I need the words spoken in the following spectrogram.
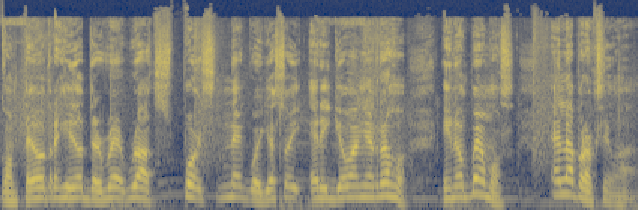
Conteo 3 y 2 de Red Rod Sports Network. Yo soy Eric Giovanni Rojo y nos vemos en la próxima.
